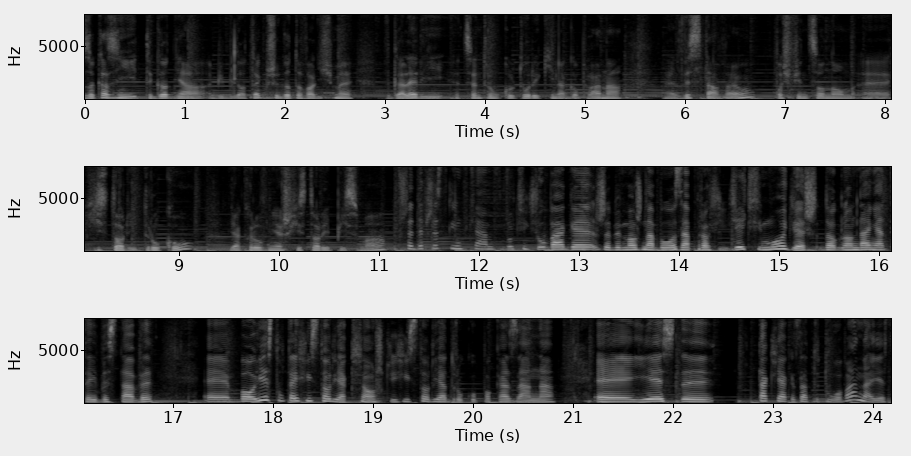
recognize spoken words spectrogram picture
Z okazji Tygodnia Bibliotek przygotowaliśmy w Galerii Centrum Kultury Kina Goplana e, wystawę poświęconą e, historii druku, jak również historii pisma. Przede wszystkim chciałam zwrócić uwagę, żeby można było zaprosić dzieci, młodzież do oglądania tej wystawy, e, bo jest tutaj historia książki, historia druku pokazana. Jest, e, tak jak zatytułowana jest,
